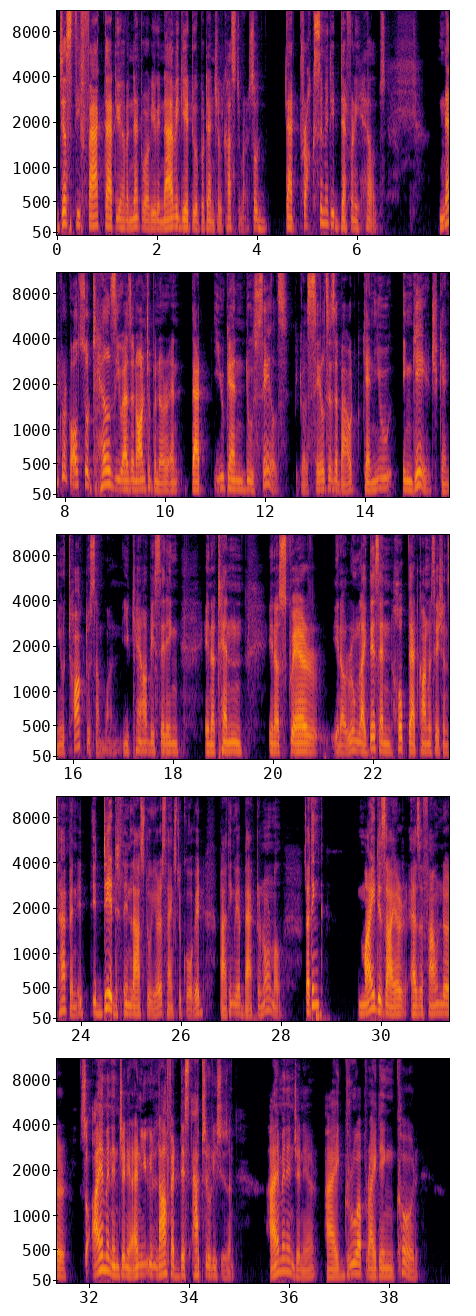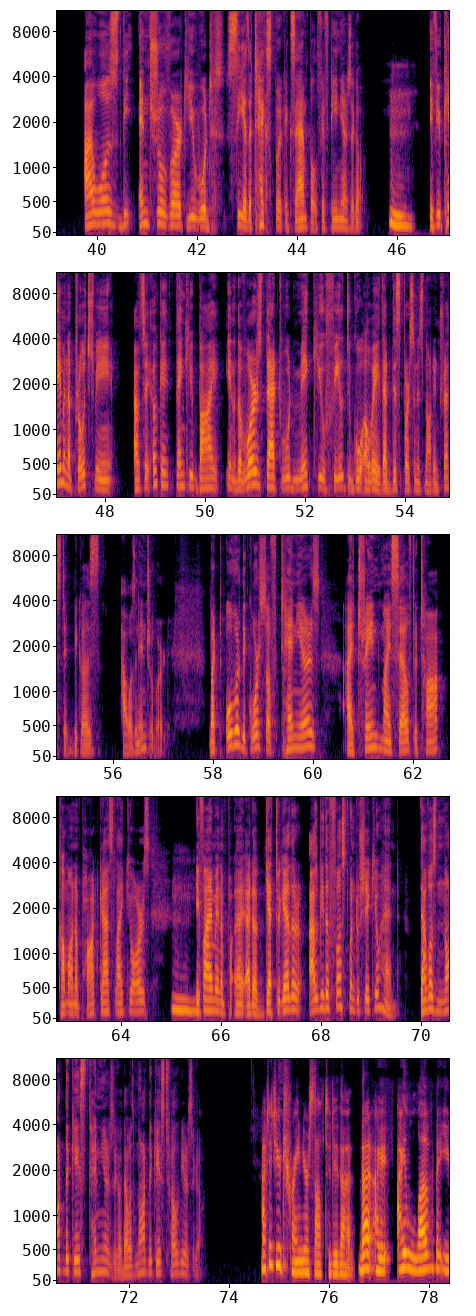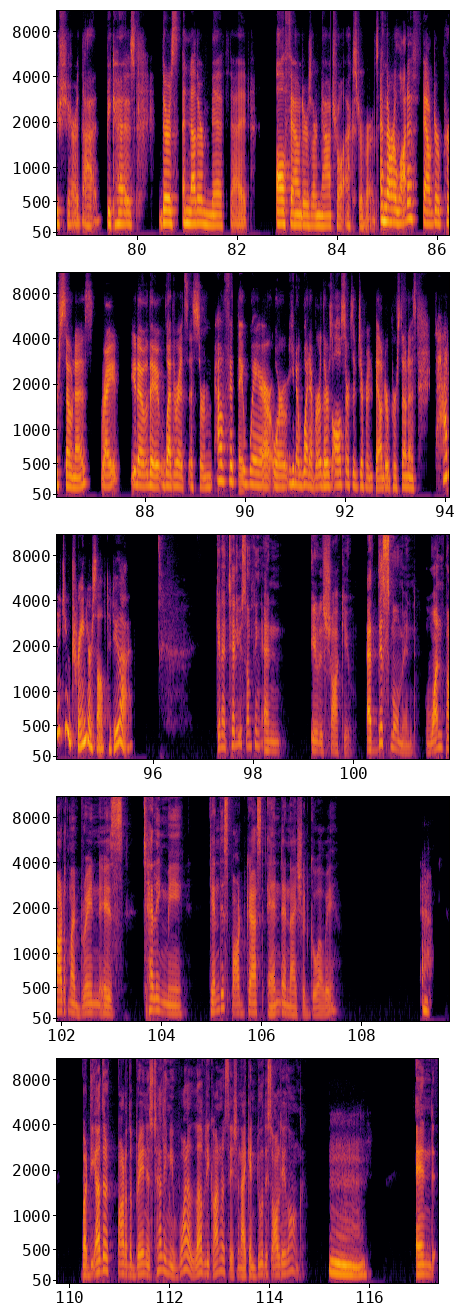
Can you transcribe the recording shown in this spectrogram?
Just the fact that you have a network, you can navigate to a potential customer. So that proximity definitely helps. Network also tells you as an entrepreneur and that you can do sales because sales is about can you engage can you talk to someone you cannot be sitting in a 10 you know square you know room like this and hope that conversations happen. It, it did in last two years thanks to covid. I think we are back to normal. So i think my desire as a founder so i am an engineer and you, you laugh at this absolutely susan. I am an engineer. I grew up writing code. I was the introvert you would see as a textbook example 15 years ago. Mm. If you came and approached me, I would say, okay, thank you, bye. You know, the words that would make you feel to go away that this person is not interested because I was an introvert. But over the course of 10 years, I trained myself to talk, come on a podcast like yours. Mm. If I'm in a, at a get together, I'll be the first one to shake your hand. That was not the case 10 years ago. That was not the case 12 years ago. How did you train yourself to do that? That I I love that you shared that because there's another myth that all founders are natural extroverts. And there are a lot of founder personas, right? You know, they whether it's a certain outfit they wear or, you know, whatever. There's all sorts of different founder personas. How did you train yourself to do that? Can I tell you something? And it will shock you. At this moment, one part of my brain is telling me, can this podcast end and I should go away? But the other part of the brain is telling me, what a lovely conversation. I can do this all day long. Mm. And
